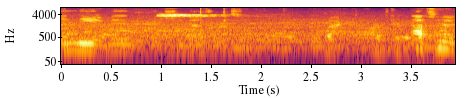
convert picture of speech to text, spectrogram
In the event that she does wrestle, go back. Absolutely.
